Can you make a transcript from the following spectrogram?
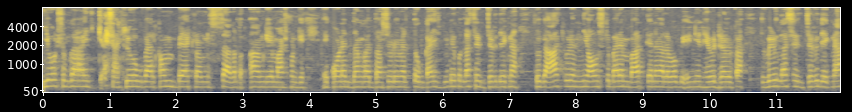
यो सब गाइस कैसे आप लोग? वेलकम बैक फ्रॉम स्वागत तो आम गेम मास्टर के एक और दम का दस वीडियो में। तो गाइस वीडियो को लास्ट से ज़रूर देखना, क्योंकि आज की वीडियो न्यू हाउस के बारे में बात करने वाला वो भी इंडियन हेवी ड्राइवर का। तो वीडियो लास्ट से ज़रूर देखना,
